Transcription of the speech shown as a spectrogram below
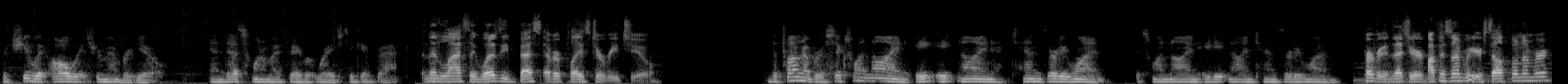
but she would always remember you. And that's one of my favorite ways to give back. And then lastly, what is the best ever place to reach you? The phone number is 619-889-1031. 619-889-1031. Perfect. Is that your office number, your cell phone number?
